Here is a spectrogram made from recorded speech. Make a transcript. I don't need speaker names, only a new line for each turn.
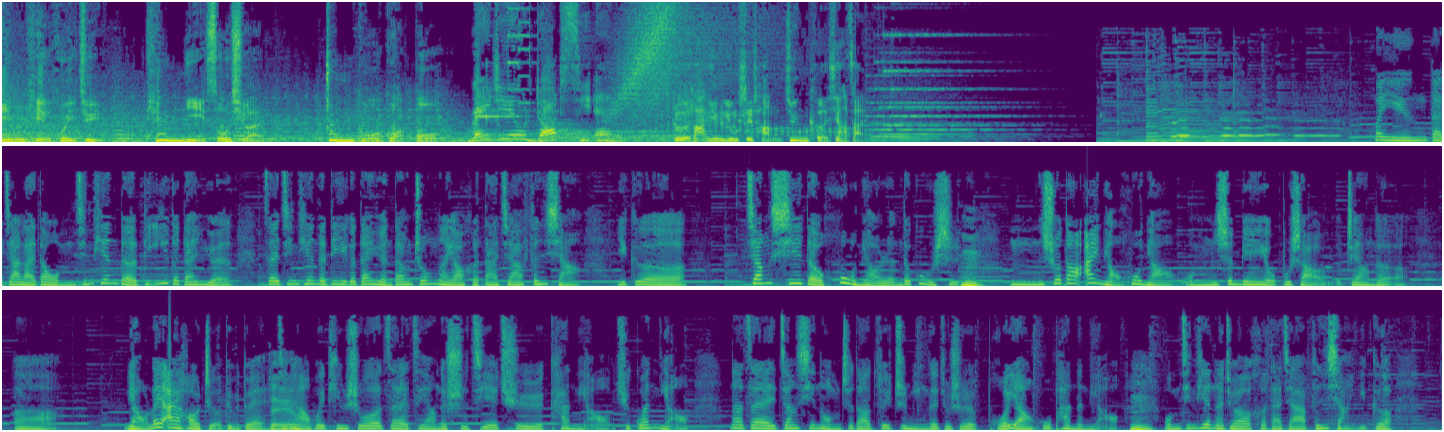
精品汇聚，听你所选，中国广播。
radio.dot.cn，。
各大应用市场均可下载。
欢迎大家来到我们今天的第一个单元。在今天的第一个单元当中呢，要和大家分享一个江西的护鸟人的故事。
嗯，
嗯，说到爱鸟护鸟，我们身边也有不少这样的呃鸟类爱好者，对不对？
对
经常会听说在怎样的时节去看鸟、去观鸟。那在江西呢，我们知道最知名的就是鄱阳湖畔的鸟。
嗯，
我们今天呢就要和大家分享一个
